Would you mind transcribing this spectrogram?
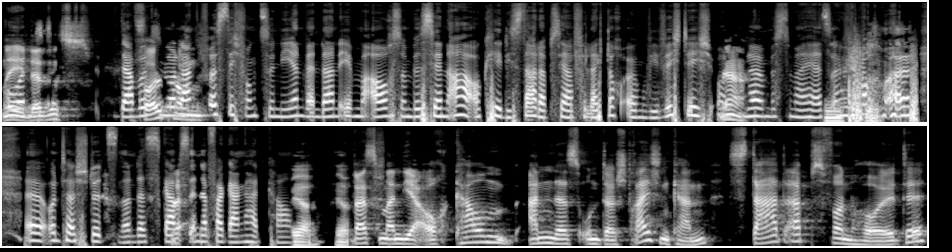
Nee, das ist da wird es nur langfristig funktionieren, wenn dann eben auch so ein bisschen, ah, okay, die Startups ja vielleicht doch irgendwie wichtig und ja. ne, müssten wir jetzt irgendwie auch mal äh, unterstützen. Und das gab es in der Vergangenheit kaum. Ja, ja. Was man ja auch kaum anders unterstreichen kann, Startups von heute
